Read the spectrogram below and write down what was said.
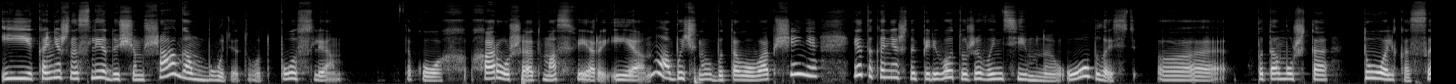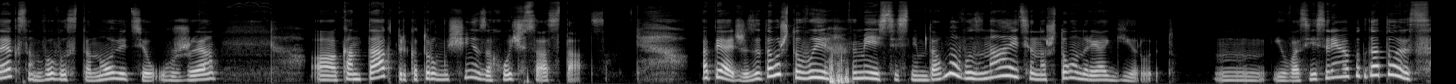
И, конечно, следующим шагом будет вот после такого хорошей атмосферы и ну, обычного бытового общения, это, конечно, перевод уже в интимную область, э, потому что только сексом вы восстановите уже э, контакт, при котором мужчине захочется остаться. Опять же, из-за того, что вы вместе с ним давно, вы знаете, на что он реагирует. И у вас есть время подготовиться.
